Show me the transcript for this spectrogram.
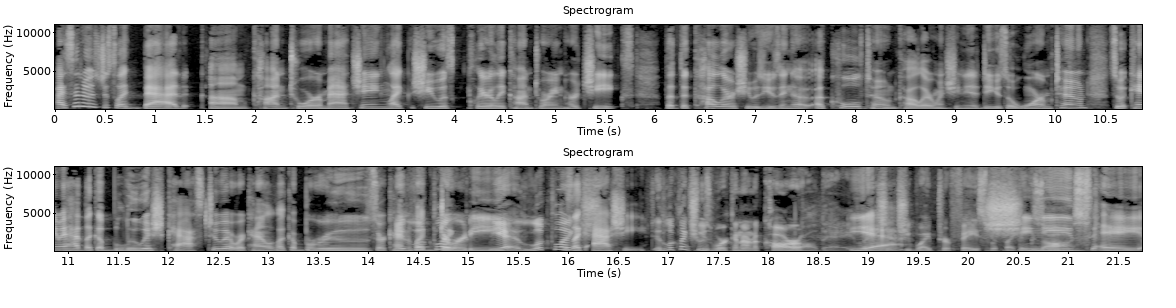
I said it was just like bad um, contour matching. Like she was clearly contouring her cheeks, but the color she was using a, a cool tone color when she needed to use a warm tone. So it came, it had like a bluish cast to it where it kind of looked like a bruise or kind It of like dirty. Yeah, it looked It like was like sh- ashy. It looked like she was working on a car all day. Like, Yeah. she, she wiped her face with like she exhaust. needs a,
